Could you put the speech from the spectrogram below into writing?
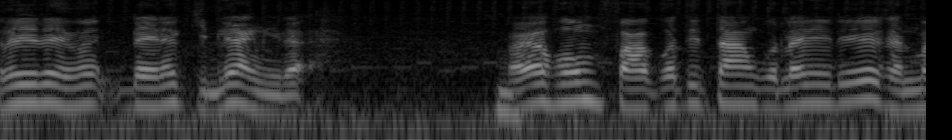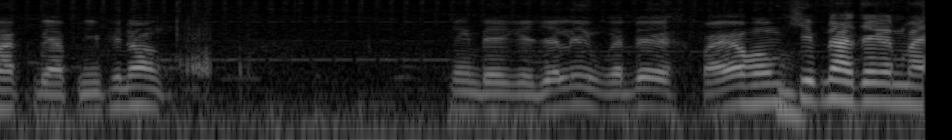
เลยได้มาได้แนักกินแรงนี่แหละไปครับผมฝากกดติดตามกดไลค์นี่เด้อขันมักแบบนี้พี่น้องยังเด็กก็อย่าลืมกันเด้อไปครับผมคลิปหน้าเจอกันใหม่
